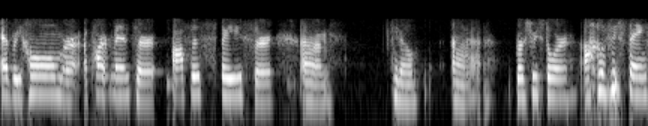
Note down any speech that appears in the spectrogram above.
every home or apartment or office space or um, you know uh, grocery store, all of these things.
